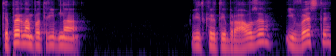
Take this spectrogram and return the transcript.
Тепер нам потрібно відкрити браузер і ввести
